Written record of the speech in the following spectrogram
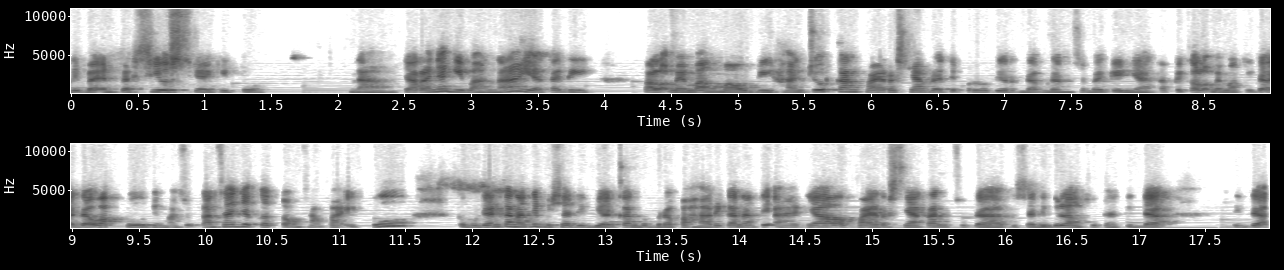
limbah infeksius kayak gitu. Nah, caranya gimana? Ya tadi kalau memang mau dihancurkan virusnya berarti perlu direndam dan sebagainya. Tapi kalau memang tidak ada waktu, dimasukkan saja ke tong sampah itu, kemudian kan nanti bisa dibiarkan beberapa hari kan nanti akhirnya virusnya kan sudah bisa dibilang sudah tidak tidak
